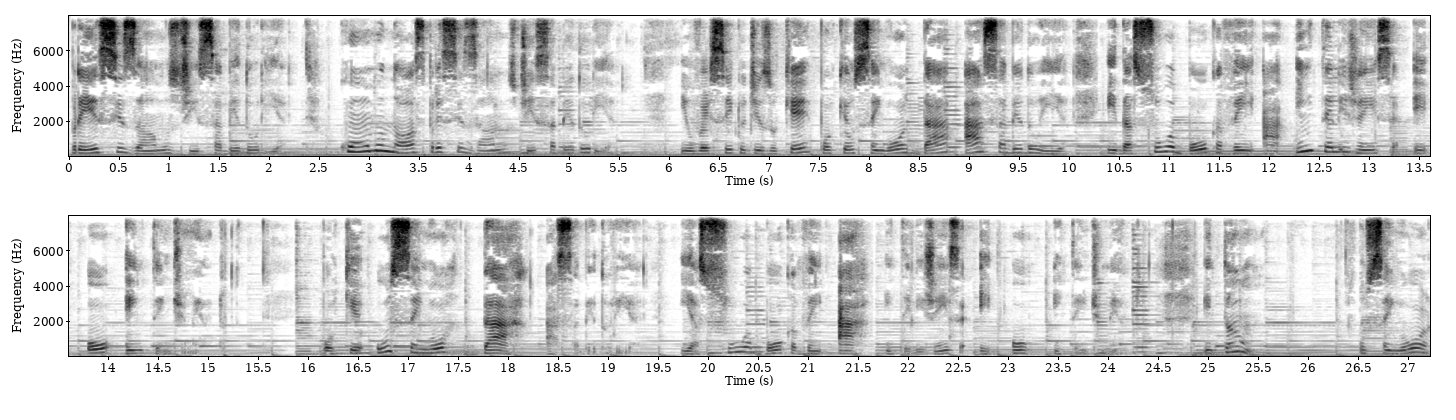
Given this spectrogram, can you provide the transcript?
Precisamos de sabedoria. Como nós precisamos de sabedoria? E o versículo diz o quê? Porque o Senhor dá a sabedoria, e da sua boca vem a inteligência e o entendimento. Porque o Senhor dá a sabedoria, e a sua boca vem a inteligência e o entendimento. Então, o Senhor,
